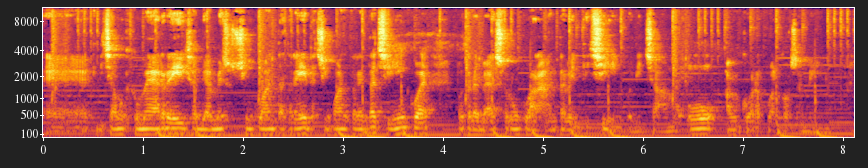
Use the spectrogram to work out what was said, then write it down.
eh, diciamo che come RX abbiamo messo 50-30, 50-35, potrebbe essere un 40-25 diciamo, o ancora qualcosa meno.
